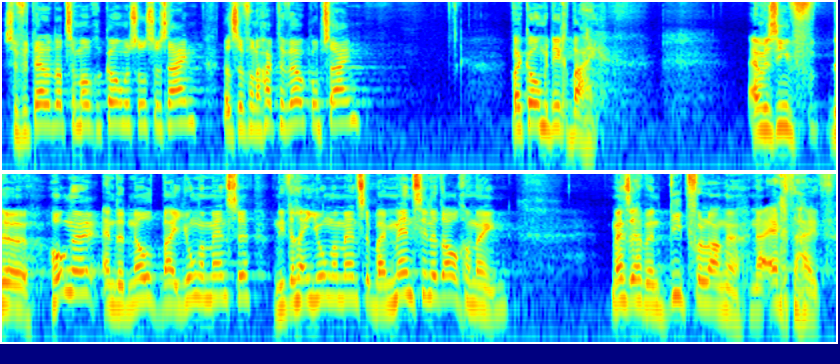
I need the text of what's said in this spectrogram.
Ze vertellen dat ze mogen komen zoals ze zijn. Dat ze van harte welkom zijn. Wij komen dichtbij. En we zien de honger en de nood bij jonge mensen. Niet alleen jonge mensen, bij mensen in het algemeen. Mensen hebben een diep verlangen naar echtheid.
